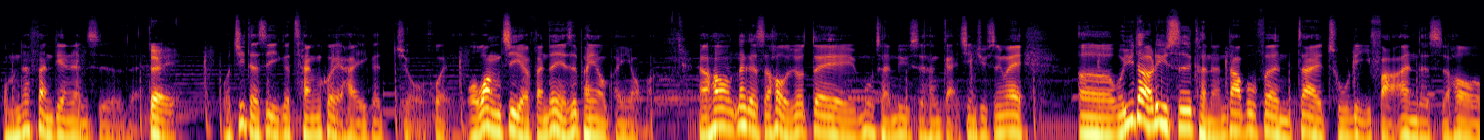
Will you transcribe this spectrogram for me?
我们在饭店认识，对不对？对，我记得是一个餐会，还有一个酒会，我忘记了，反正也是朋友朋友嘛。然后那个时候我就对牧层律师很感兴趣，是因为。呃，我遇到的律师可能大部分在处理法案的时候，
